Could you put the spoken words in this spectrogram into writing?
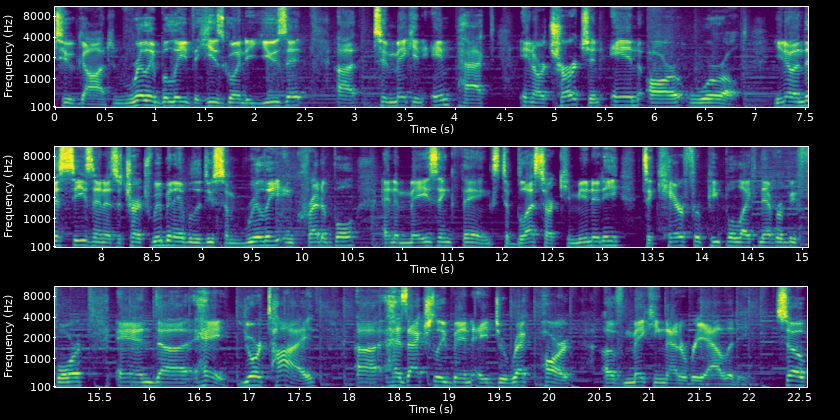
to God and really believe that He's going to use it uh, to make an impact in our church and in our world. You know, in this season as a church, we've been able to do some really incredible and amazing things to bless our community, to care for people like never before. And uh, hey, your tithe uh, has actually been a direct part of making that a reality. So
